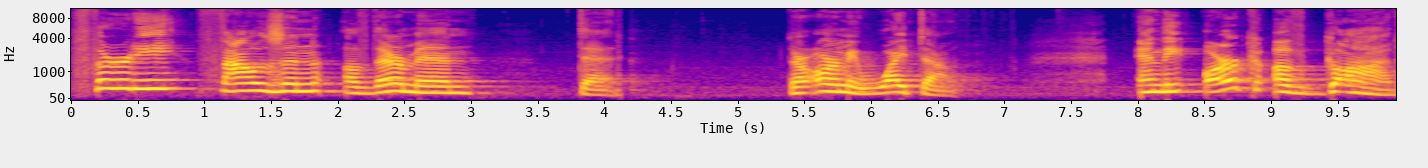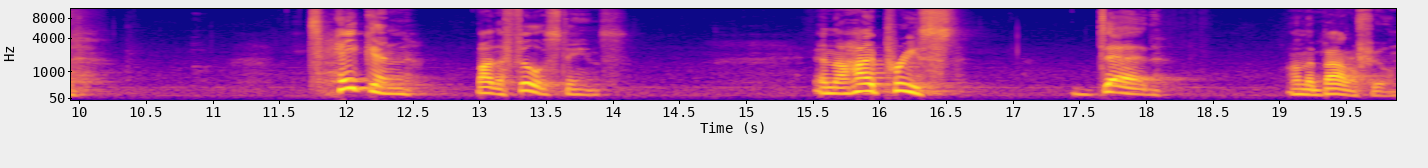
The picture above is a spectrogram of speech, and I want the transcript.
30,000 of their men dead, their army wiped out. And the ark of God taken by the Philistines, and the high priest dead on the battlefield.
